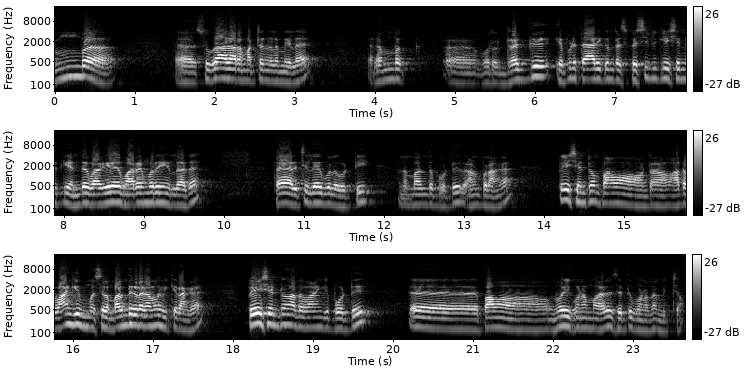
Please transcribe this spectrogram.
ரொம்ப சுகாதாரமற்ற நிலைமையில் ரொம்ப ஒரு ட்ரக்கு எப்படி தயாரிக்கின்ற ஸ்பெசிஃபிகேஷனுக்கு எந்த வகைய மறைமுறையும் இல்லாத தயாரித்து லேபிளை ஒட்டி அந்த மருந்தை போட்டு அனுப்புகிறாங்க பேஷண்ட்டும் பாவம் ட- அதை வாங்கி சில மருந்து கடைக்காரங்களும் விற்கிறாங்க. பேஷண்ட்டும் அதை வாங்கி போட்டு பாவம் நோய் குணமாகாது செத்து போனால் தான் மிச்சம்.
